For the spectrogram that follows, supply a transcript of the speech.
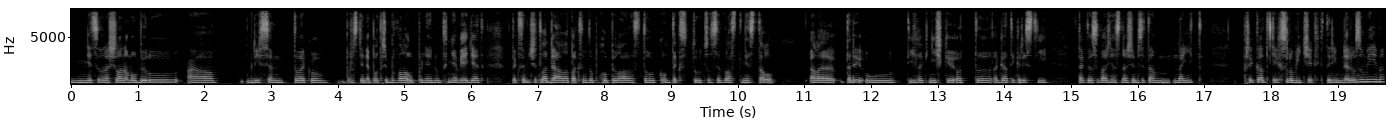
něco našla na mobilu a když jsem to jako prostě nepotřebovala úplně nutně vědět, tak jsem četla dál a pak jsem to pochopila z toho kontextu, co se vlastně stalo. Ale tady u téhle knížky od Agaty Christie, tak to se vážně snažím si tam najít překlad těch slovíček, kterým nerozumím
